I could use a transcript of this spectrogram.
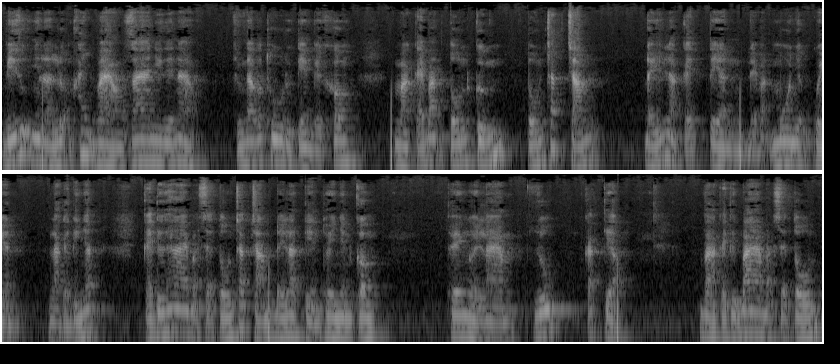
Ví dụ như là lượng khách vào ra như thế nào, chúng ta có thu được tiền về không, mà cái bạn tốn cứng, tốn chắc chắn, đấy là cái tiền để bạn mua nhượng quyền là cái thứ nhất. Cái thứ hai, bạn sẽ tốn chắc chắn, đấy là tiền thuê nhân công, thuê người làm, giúp các kiểu. Và cái thứ ba, bạn sẽ tốn,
